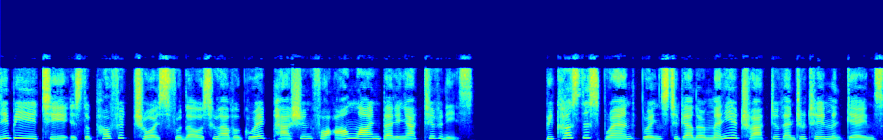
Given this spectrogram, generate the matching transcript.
ZBET is the perfect choice for those who have a great passion for online betting activities. Because this brand brings together many attractive entertainment games,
